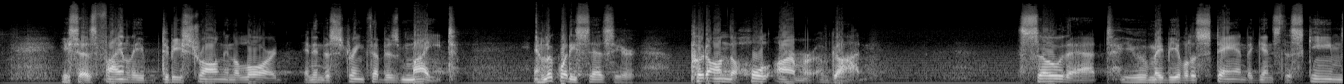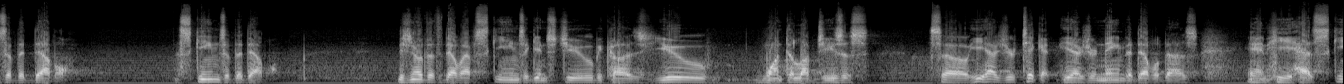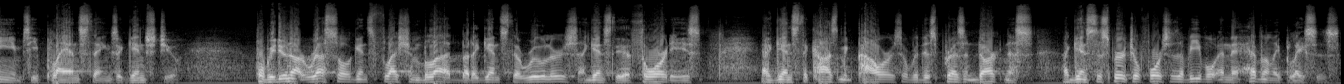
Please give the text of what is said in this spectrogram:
He says, finally, to be strong in the Lord and in the strength of his might. And look what he says here put on the whole armor of God so that you may be able to stand against the schemes of the devil. The schemes of the devil. Did you know that the devil has schemes against you because you want to love Jesus? So he has your ticket. He has your name, the devil does. And he has schemes. He plans things against you. For we do not wrestle against flesh and blood, but against the rulers, against the authorities, against the cosmic powers over this present darkness, against the spiritual forces of evil in the heavenly places.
